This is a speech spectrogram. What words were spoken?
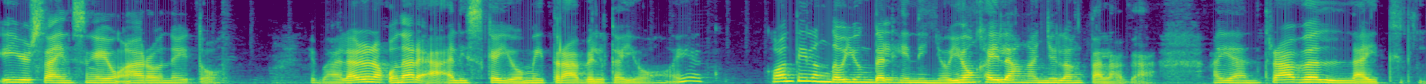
Air signs ngayong araw na ito. Diba? Lalo na kunwari, aalis kayo, may travel kayo. Ayan, konti lang daw yung dalhin ninyo. Yung kailangan nyo lang talaga. Ayan, travel lightly.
